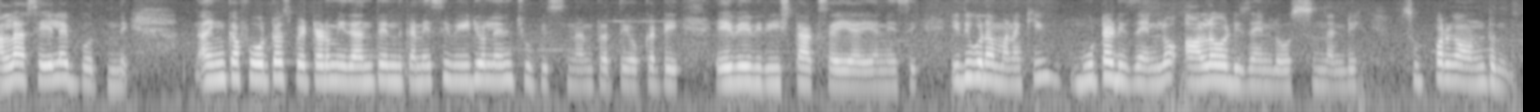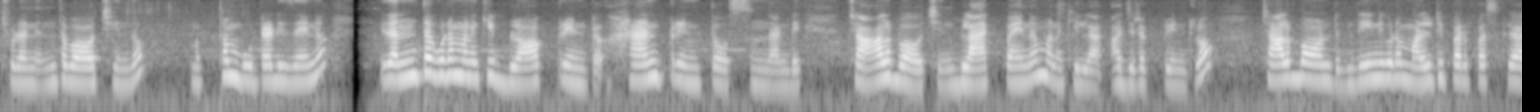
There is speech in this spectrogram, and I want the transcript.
అలా సేల్ అయిపోతుంది. ఇంకా ఫొటోస్ పెట్టడం ఇదంతా ఎందుకనేసి వీడియోలోనే చూపిస్తున్నాను ప్రతి ఒక్కటి. ఏవేవి రీస్టాక్స్ అయ్యాయి అనేసి. ఇది కూడా మనకి బూటా డిజైన్లో ఆల్ ఓవర్ డిజైన్లో వస్తుందండి. సూపర్గా ఉంటుంది. చూడండి ఎంత బాగా వచ్చిందో. మొత్తం బూటా డిజైన్ ఇదంతా కూడా మనకి బ్లాక్ ప్రింట్ హ్యాండ్ ప్రింట్తో వస్తుందండి. చాలా బాగా వచ్చింది బ్లాక్ పైన మనకి ఇలా అజరక్ ప్రింట్లో చాలా బాగుంటుంది. దీన్ని కూడా మల్టీపర్పస్గా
